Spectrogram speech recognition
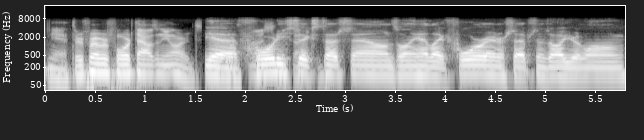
Yeah, threw for over four thousand yards. Yeah, forty six touchdowns. Only had like four interceptions all year long,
